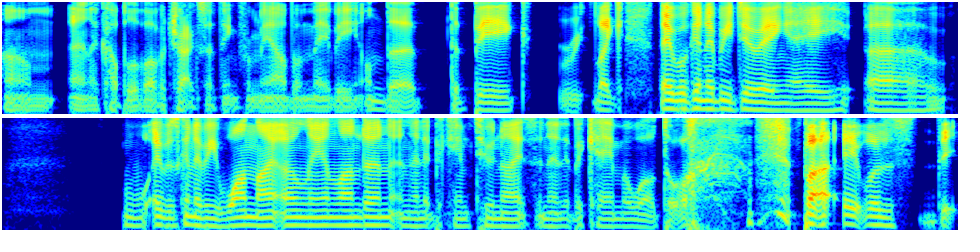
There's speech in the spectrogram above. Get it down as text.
um, and a couple of other tracks I think from the album maybe on the the big re- like they were going to be doing a uh, it was going to be one night only in London, and then it became two nights, and then it became a world tour. but it was the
